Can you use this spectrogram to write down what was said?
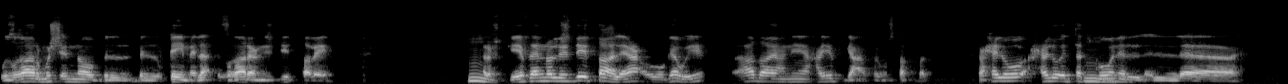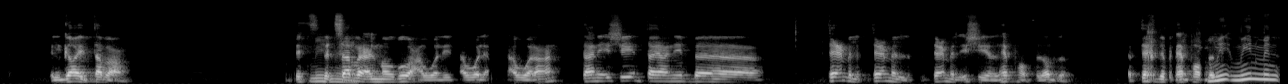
وصغار مش إنه بال... بالقيمة لا صغار يعني جديد طالعين. عرفت كيف؟ لأنه الجديد طالع وقوي هذا يعني حيفقع في المستقبل فحلو حلو انت. تكون ال ال الجايد تبعه. بتسرع الموضوع أول أول اولا. ثاني شيء انت يعني ب... بتعمل بتعمل بتعمل شيء الهيب هوب في الأردن. بتخدم الهيب هوب مي- مين من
